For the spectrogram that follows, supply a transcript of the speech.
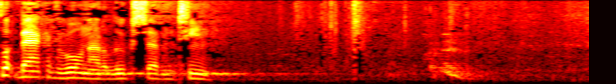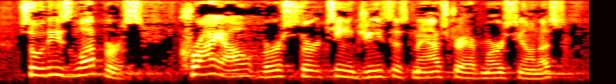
Flip back, if you will, now to Luke 17. So these lepers cry out, verse 13, Jesus, Master, have mercy on us.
